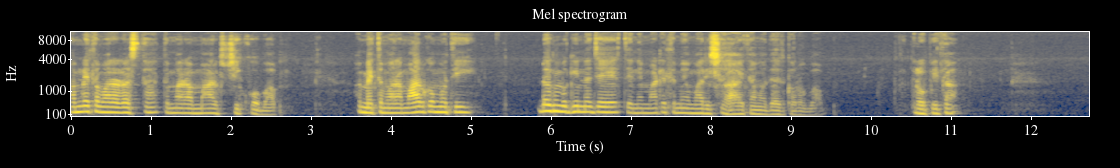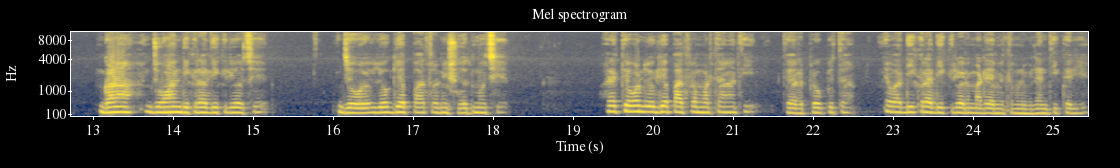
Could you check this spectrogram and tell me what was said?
અમને તમારા રસ્તા, તમારા માર્ગ શીખવો બાપ. અમે તમારા માર્ગોમાંથી ડગમગી ન જઈએ, તેને માટે તમે અમારી સહાયતા મદદ કરો બાપ. પ્રભુ પિતા, ઘણા જુવાન દીકરા દીકરીઓ છે, જેઓ યોગ્ય પાત્રની શોધમાં છે અને તેઓને યોગ્ય પાત્ર મળતા નથી. ત્યારે પ્રભુ એવા દીકરા દીકરીઓને માટે અમે તમને વિનંતી કરીએ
